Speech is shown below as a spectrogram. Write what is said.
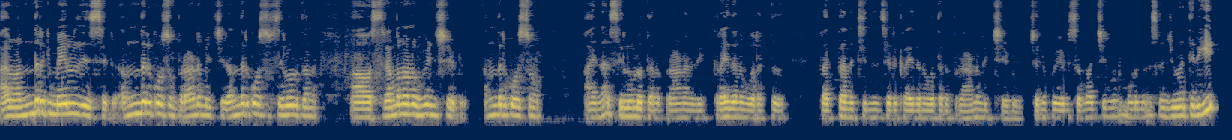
ఆయన అందరికీ మేలు చేశాడు. అందరి కోసం ప్రాణం ఇచ్చాడు. అందరి కోసం సెలవులు తన ఆ శ్రమను అనుభవించాడు. అందరి కోసం ఆయన సెలువులో తన ప్రాణాన్ని క్రైదనము రక్త రక్తాన్ని చిందించాడు. క్రైదనము తన ప్రాణం ఇచ్చాడు. చనిపోయాడు. సమాజం మూడు దిన సజీవ తిరిగి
